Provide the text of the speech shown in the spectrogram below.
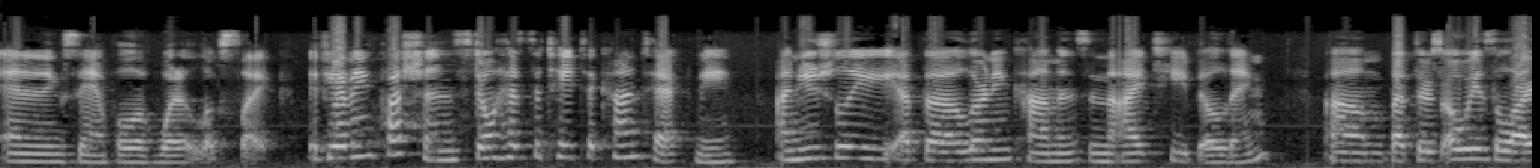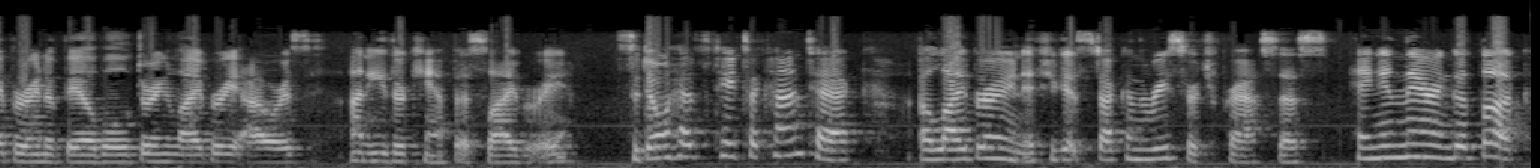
and an example of what it looks like. If you have any questions, don't hesitate to contact me. I'm usually at the Learning Commons in the IT building, um, but there's always a librarian available during library hours on either campus library. So don't hesitate to contact a librarian if you get stuck in the research process. Hang in there and good luck!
